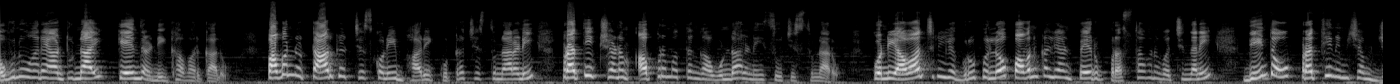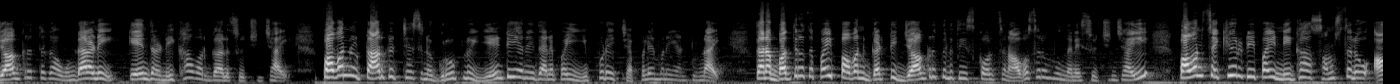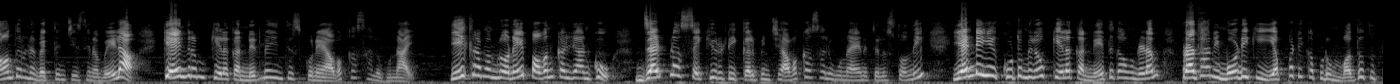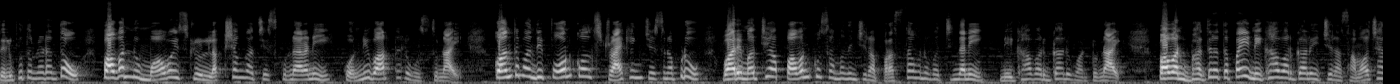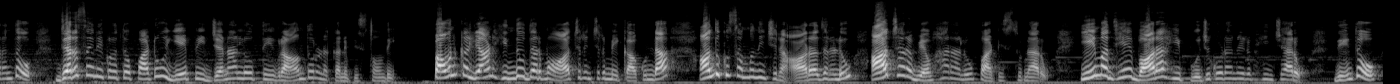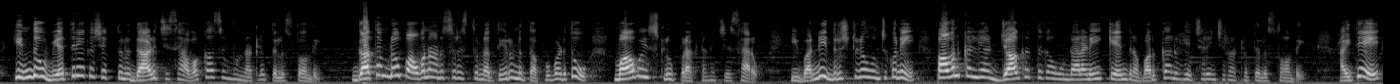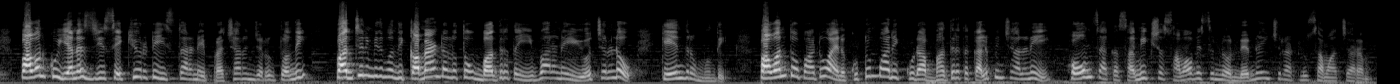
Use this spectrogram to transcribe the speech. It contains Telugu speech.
అవును అని అంటున్నాయి కేంద్ర నిఘా వర్గాలు. పవన్ను టార్గెట్ చేసుకుని భారీ కుట్ర చేస్తున్నారని ప్రతి క్షణం అప్రమత్తంగా ఉండాలని సూచిస్తున్నారు. కొన్ని అవాంఛనీయ గ్రూపుల్లో పవన్ కళ్యాణ్ పేరు ప్రస్తావన వచ్చిందని దీంతో ప్రతి నిమిషం జాగ్రత్తగా ఉండాలని కేంద్ర నిఘా వర్గాలు సూచించాయి. పవన్ను టార్గెట్ చేసిన గ్రూపులు ఏంటి అనే దానిపై ఇప్పుడే చెప్పలేమని అంటున్నాయి. తన భద్రతపై పవన్ గట్టి జాగ్రత్తలు తీసుకోవాల్సిన అవసరం ఉందని సూచించాయి. పవన్ సెక్యూరిటీపై నిఘా సంస్థలు ఆందోళన వ్యక్తం చేసిన వేళ కేంద్రం కీలక నిర్ణయం తీసుకునే అవకాశాలు ఉన్నాయి. ఈ క్రమంలోనే పవన్ కళ్యాణ్కు జెడ్ ప్లస్ సెక్యూరిటీ కల్పించే అవకాశాలు ఉన్నాయని తెలుస్తోంది. ఎన్డీఏ కూటమిలో కీలక నేతగా ఉండడం ప్రధాని మోడీకి ఎప్పటికప్పుడు మద్దతు తెలుపుతుండటంతో పవన్ను మావోయిస్టులు లక్ష్యంగా చేసుకున్నారని కొన్ని వార్తలు వస్తున్నాయి. కొంతమంది ఫోన్ కాల్స్ ట్రాకింగ్ చేసినప్పుడు వారి మధ్య పవన్కు సంబంధించిన ప్రస్తావన వచ్చిందని నిఘా వర్గాలు అంటున్నాయి. పవన్ భద్రతపై నిఘా వర్గాలు ఇచ్చిన సమాచారంతో జనసైనికులతో పాటు ఏపీ జనాల్లో తీవ్ర ఆందోళన కనిపిస్తోంది. పవన్ కళ్యాణ్ హిందూ ధర్మం ఆచరించడమే కాకుండా అందుకు సంబంధించిన ఆరాధనలు ఆచార వ్యవహారాలు పాటిస్తున్నారు. ఈ మధ్య వారాహి పూజ కూడా నిర్వహించారు. దీంతో హిందూ వ్యతిరేక శక్తులు దాడి చేసే అవకాశం ఉన్నట్లు తెలుస్తోంది. గతంలో పవన్ అనుసరిస్తున్న తీరును తప్పుబడుతూ మావోయిస్టులు ప్రకటన చేశారు. ఇవన్నీ దృష్టిలో ఉంచుకుని పవన్ కళ్యాణ్ జాగ్రత్తగా ఉండాలని కేంద్ర వర్గాలు హెచ్చరించినట్లు తెలుస్తోంది. అయితే పవన్కు ఎన్ఎస్జీ సెక్యూరిటీ ఇస్తారనే ప్రచారం జరుగుతోంది. పద్దెనిమిది మంది కమాండర్లతో భద్రత ఇవ్వాలనే యోచనలో కేంద్రం ఉంది. పవన్తో పాటు ఆయన కుటుంబానికి కూడా భద్రత కల్పించాలని హోంశాఖ సమీక్ష సమావేశంలో నిర్ణయించినట్లు సమాచారం.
